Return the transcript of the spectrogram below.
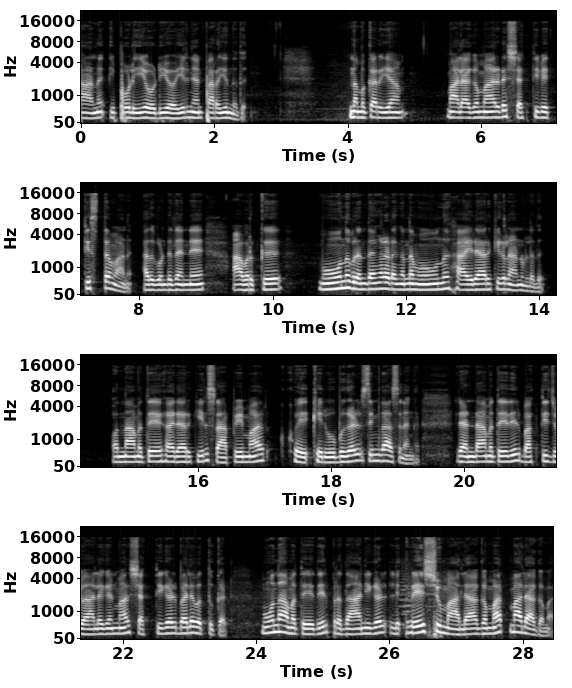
ആണ് ഇപ്പോൾ ഈ ഓഡിയോയിൽ ഞാൻ പറയുന്നത്. നമുക്കറിയാം മാലാകന്മാരുടെ ശക്തി വ്യത്യസ്തമാണ്. അതുകൊണ്ട് തന്നെ അവർക്ക് മൂന്ന് വൃന്ദങ്ങളടങ്ങുന്ന മൂന്ന് ഹൈരാർക്കികളാണുള്ളത്. ഒന്നാമത്തെ ഹൈരാർക്കിയിൽ സാപ്പിമാർ കെരൂബുകൾ സിംഹാസനങ്ങൾ. രണ്ടാമത്തേതിൽ ഭക്തി ജ്വാലകന്മാർ ശക്തികൾ ബലവത്തുക്കൾ. മൂന്നാമത്തേതിൽ പ്രധാനികൾ റേശു മാലാകമാർ മാലാകമാർ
